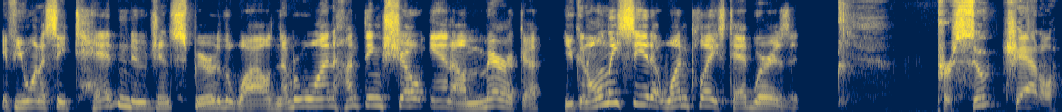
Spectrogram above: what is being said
If you want to see Ted Nugent's Spirit of the Wild, number one hunting show in America, you can only see it at one place. Ted, where is it? Pursuit Channel.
